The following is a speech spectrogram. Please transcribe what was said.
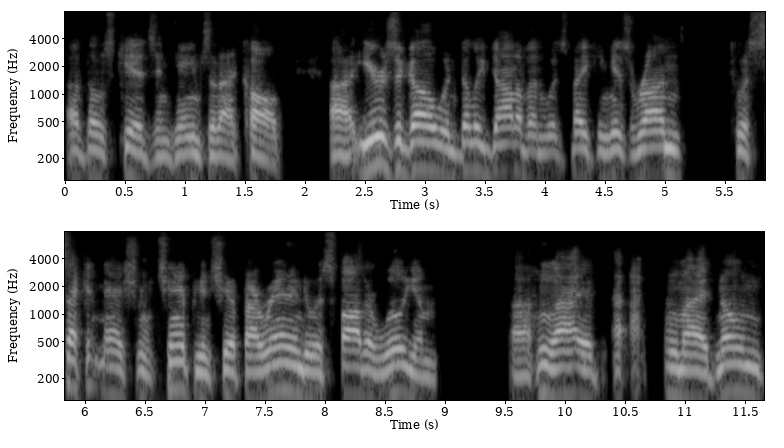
of those kids in games that I called. Uh, years ago, when Billy Donovan was making his run to a second national championship, I ran into his father, William, uh, who I had, uh, whom I had known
